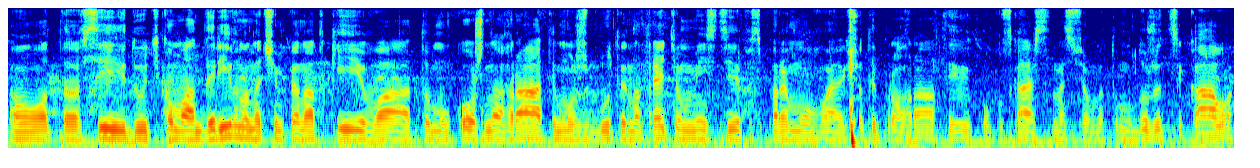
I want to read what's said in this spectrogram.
От е, всі йдуть команди рівно на чемпіонат Києва. Тому кожна гра ти можеш бути на третьому місці з перемогою. А якщо ти програв, ти попускаєшся на сьоме. Тому дуже цікаво.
